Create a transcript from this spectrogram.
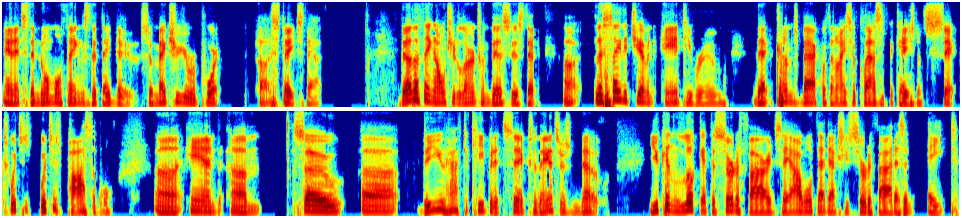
and it's the normal things that they do. So make sure your report uh, states that. The other thing I want you to learn from this is that uh, let's say that you have an ante room that comes back with an ISO classification of six, which is which is possible. Uh, and um, so, uh, do you have to keep it at six? And the answer is no. You can look at the certifier and say, I want that actually certified as an eight.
